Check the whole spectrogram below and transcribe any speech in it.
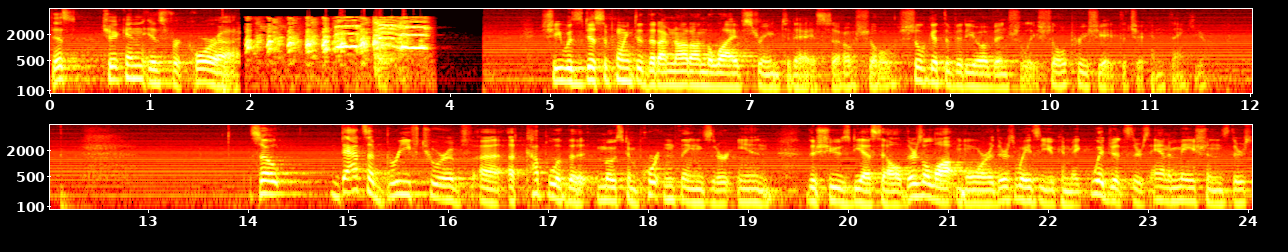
This chicken is for Cora. She was disappointed that I'm not on the live stream today, so she'll, she'll get the video eventually. She'll appreciate the chicken. Thank you. So that's a brief tour of uh, a couple of the most important things that are in the Shoes DSL. There's a lot more. There's ways that you can make widgets, there's animations, there's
